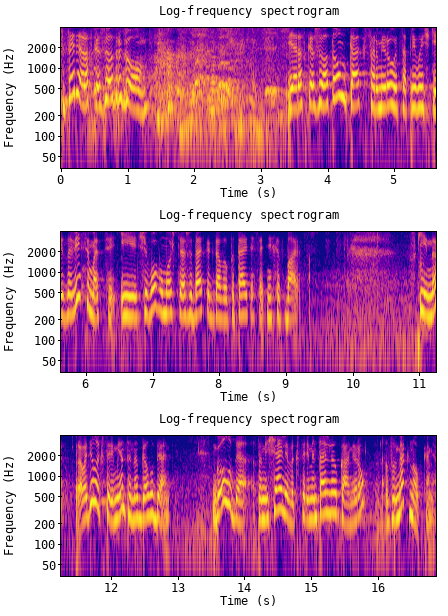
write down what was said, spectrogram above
Теперь я расскажу о другом. Я расскажу о том, как формируются привычки и зависимости, и чего вы можете ожидать, когда вы пытаетесь от них избавиться. Скиннер проводил эксперименты над голубями. Голубя помещали в экспериментальную камеру с двумя кнопками.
